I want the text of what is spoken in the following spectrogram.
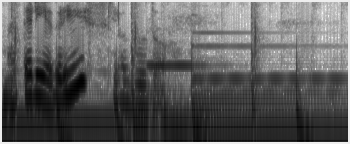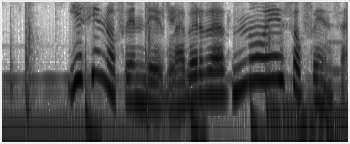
materia gris, lo dudo. Y es sin ofender, la verdad, no es ofensa.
